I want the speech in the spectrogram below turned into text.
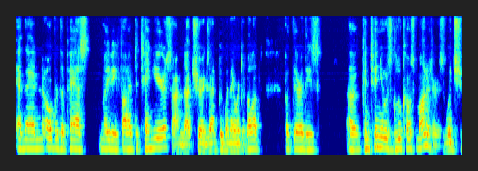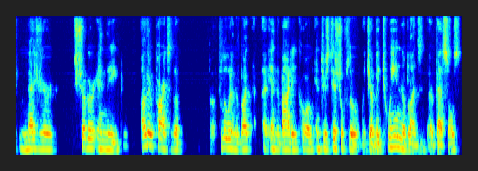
and then over the past maybe five to 10 years, I'm not sure exactly when they were developed, but there are these uh, continuous glucose monitors which measure sugar in the other parts of the fluid in the blood uh, in the body called interstitial fluid, which are between the blood vessels.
